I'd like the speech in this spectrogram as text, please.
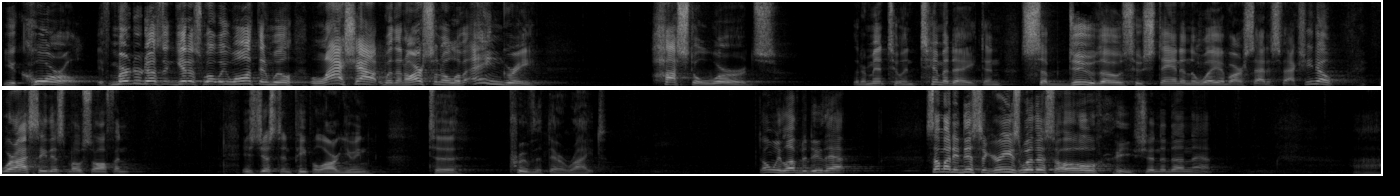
you quarrel. If murder doesn't get us what we want, then we'll lash out with an arsenal of angry, hostile words that are meant to intimidate and subdue those who stand in the way of our satisfaction. You know, where I see this most often is just in people arguing to prove that they're right. Don't we love to do that? Somebody disagrees with us, oh, you shouldn't have done that. Uh,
